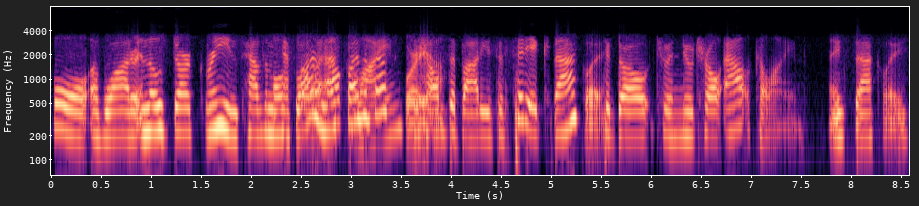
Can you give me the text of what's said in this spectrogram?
full of water, and those dark greens have the most water, and that's why alkaline best for to you. help the body's acidic Exactly. to go to a neutral alkaline. Exactly.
